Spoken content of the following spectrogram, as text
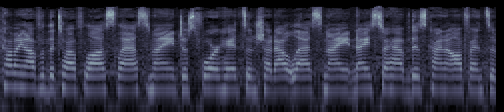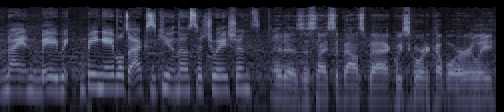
coming off of the tough loss last night, just four hits and shut out last night. Nice to have this kind of offensive night and maybe being able to execute in those situations. It is. It's nice to bounce back. We scored a couple early.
